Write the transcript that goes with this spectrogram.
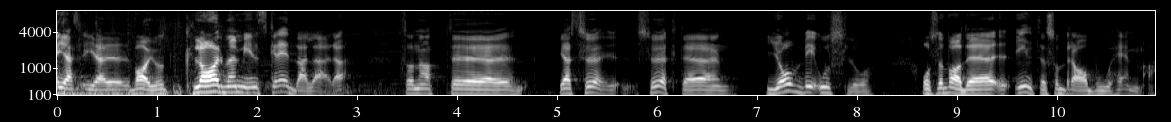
Nej, jag, jag var ju klar med min skräddarlära. Så att eh, jag sö, sökte jobb i Oslo. Och så var det inte så bra att bo hemma.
